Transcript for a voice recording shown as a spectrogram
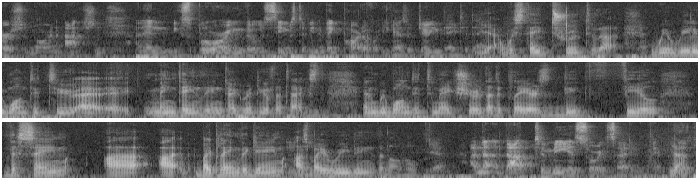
person or an action, and then exploring those seems to be a big part of what you guys are doing day to day. Yeah, we stayed true to that. Yeah. We really wanted to uh, uh, maintain the integrity of the text, Mhm. and we wanted to make sure that the players did feel the same uh, uh, by playing the game as Mhm. by reading the novel. Yeah, and that, that to me is so exciting, right? Yeah. Because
